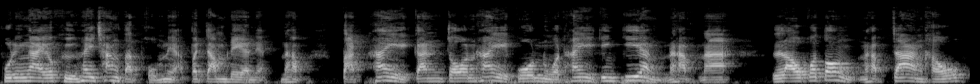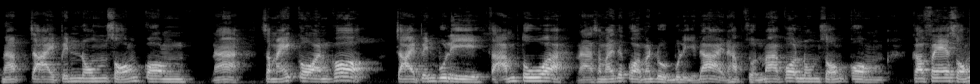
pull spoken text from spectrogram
พูดง่ายๆก็คือให้ช่างตัดผมเนี่ยประจำแดนเนี่ยนะครับ ตัดให้กันจรให้โกนหนวดให้เกี้ยงๆนะครับนะ เราก็ต้องนะครับจ้างเขานะครับจ่ายเป็นนมสองกล่องนะสมัยก่อนก็จ่ายเป็นบุหรี่สามตัวนะสมัยแต่ก่อนมันดูดบุหรี่ได้นะครับ ส่วนมากก็นมสองกล่อง กาแฟสอง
